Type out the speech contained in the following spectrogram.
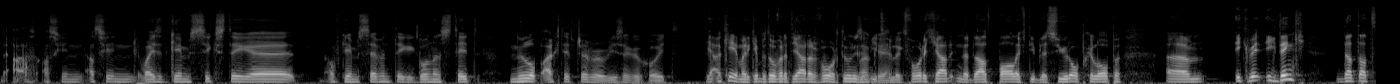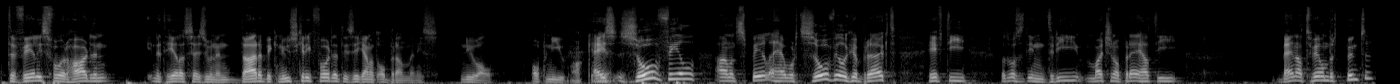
Als, als, je, in- als je wat is het, game 6 tegen, of game 7 tegen Golden State 0 op 8 heeft Trevor Ariza gegooid. Ja, oké, maar ik heb het over het jaar ervoor. Toen is het niet gelukt. Vorig jaar, inderdaad, Paul heeft die blessure opgelopen. Ehm, ik, weet, ik denk dat dat te veel is voor Harden in het hele seizoen. En daar heb ik nu schrik voor dat hij zich aan het opbranden is. Nu al. Opnieuw. Hij is zoveel aan het spelen. Hij wordt zoveel gebruikt. Heeft hij, wat was het, in drie matchen op rij had hij bijna 200 punten,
